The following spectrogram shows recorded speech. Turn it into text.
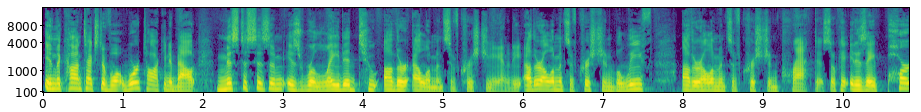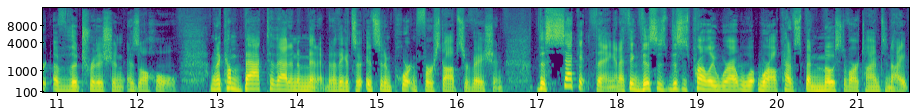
In the context of what we're talking about, mysticism is related to other elements of Christianity, other elements of Christian belief, other elements of Christian practice. Okay, it is a part of the tradition as a whole. I'm going to come back to that in a minute, but I think it's, a, it's an important first observation. The second thing, and I think this is, this is probably where, I, where I'll kind of spend most of our time tonight,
